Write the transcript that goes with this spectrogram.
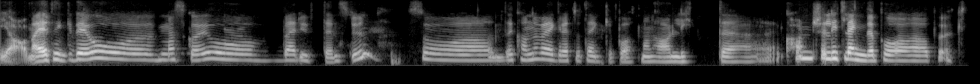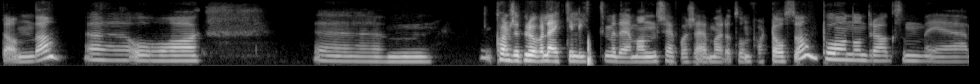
Ja, nei, jeg tenker det er jo Man skal jo være ute en stund. Så det kan jo være greit å tenke på at man har litt eh, Kanskje litt lengde på, på øktene da. Eh, og eh, kanskje prøve å leke litt med det man ser for seg maratonfarta også. På noen drag som er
